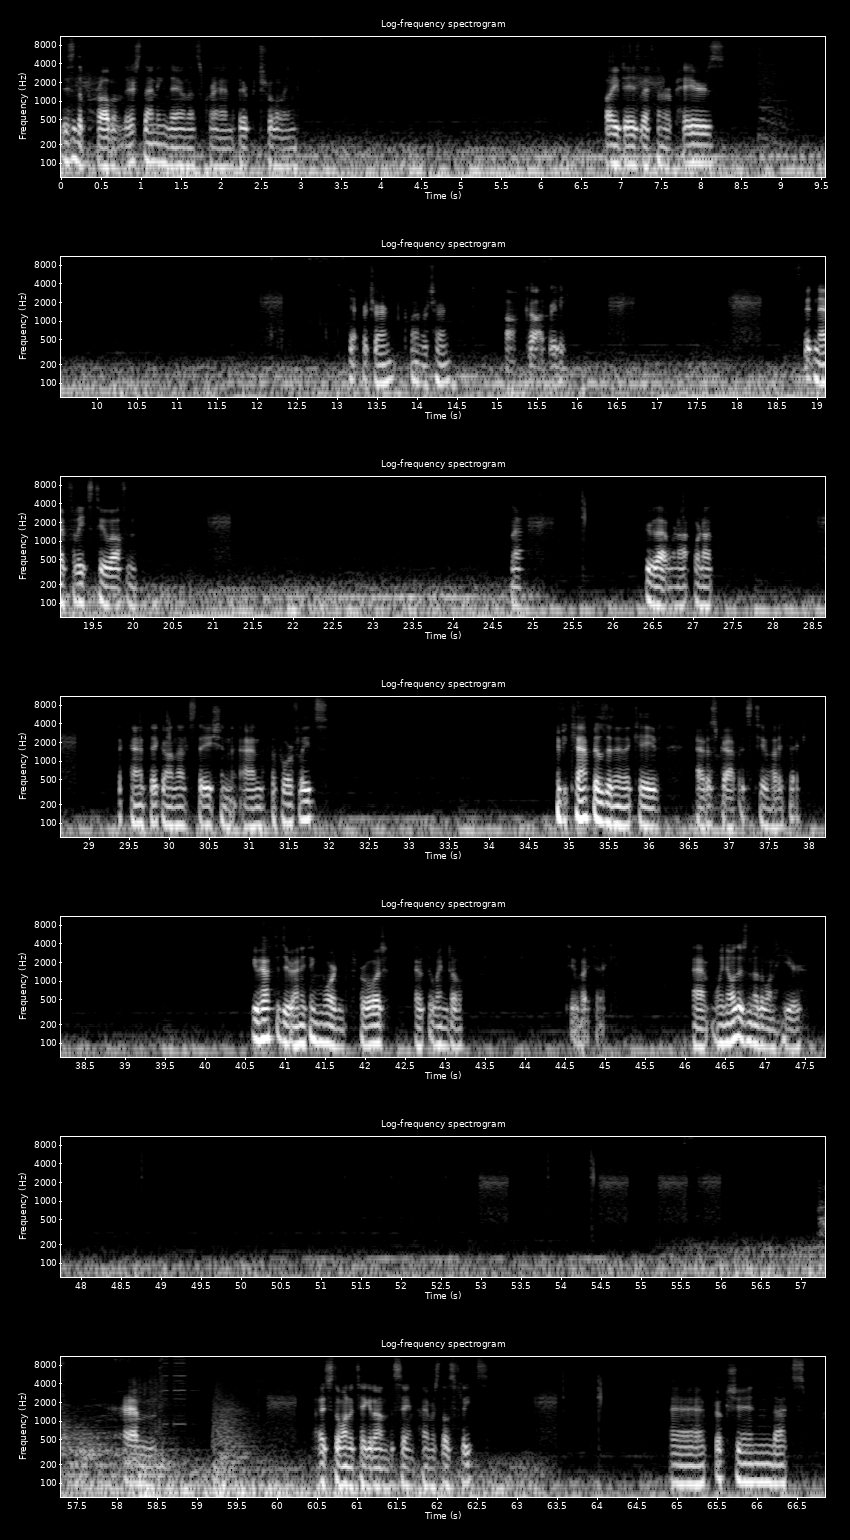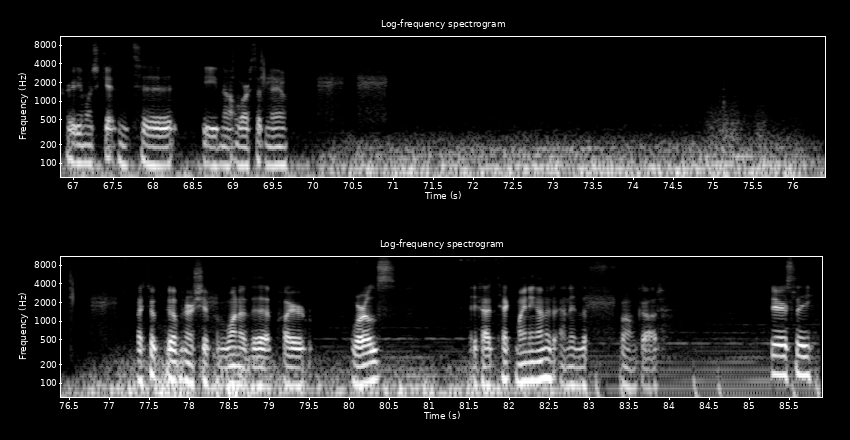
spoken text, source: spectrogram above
This is the problem. They're standing down, that's grand. They're patrolling. Five days left on repairs. Yeah, return. Come on, return. Oh god, really? Spitting out fleets too often. Nah. Screw that, we're not we're not I can't take on that station and the four fleets. If you can't build it in a cave, out of scrap. It's too high tech. You have to do anything more than throw it out the window. It's too high tech. Um, we know there's another one here. Um, I just don't want to take it on at the same time as those fleets. Uh, production, that's pretty much getting to be not worth it now. I took governorship of one of the pirate worlds. It had tech mining on it, and in the... oh god. Seriously?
